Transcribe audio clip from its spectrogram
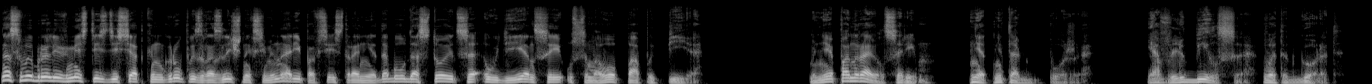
Нас выбрали вместе с десятком групп из различных семинарий по всей стране, дабы удостоиться аудиенции у самого Папы Пия. Мне понравился Рим. Нет, не так, боже. Я влюбился в этот город.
